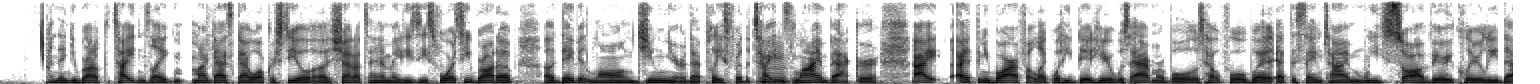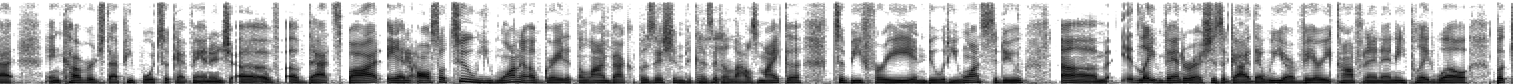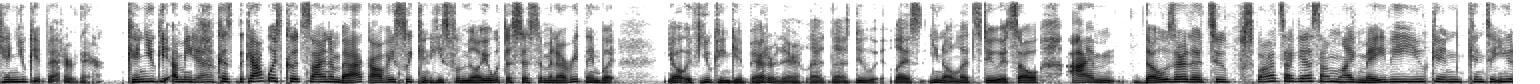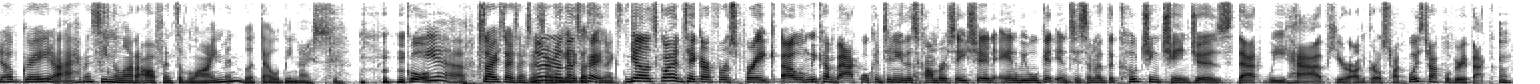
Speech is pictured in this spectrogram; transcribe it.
And then you brought up the Titans, like my guy Skywalker Steele. Uh, shout out to him, ADZ Sports. He brought up uh, David Long Jr. that plays for the Titans, mm. linebacker. I Anthony Barr, I felt like what he did here was admirable. It was helpful, but at the same time, we saw very clearly that in coverage that people took advantage of of that spot, and yeah. also too, you want to upgrade at the linebacker position because mm-hmm. it allows Micah to be free and do what he wants to do. Um, Leighton Vander Esch is a guy that we are very confident in. He played well, but can you get better there? Can you get? I mean, because yeah. the Cowboys could sign him back. Obviously, can he's familiar with the system and everything, but yo, if you can get better there, let let's do it. Let's you know, let's do it. So I'm those are the two spots. I guess I'm like maybe you can continue to upgrade. I haven't seen a lot of offensive linemen, but that would be nice too. cool. Yeah. Sorry, sorry, sorry. No, sorry. no, no, that's okay. Yeah, let's go ahead and take our first break. Uh, when we come back, we'll continue this conversation and we will get into some of the coaching changes that we have here on Girls Talk Boys Talk. We'll be right back. Mm.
